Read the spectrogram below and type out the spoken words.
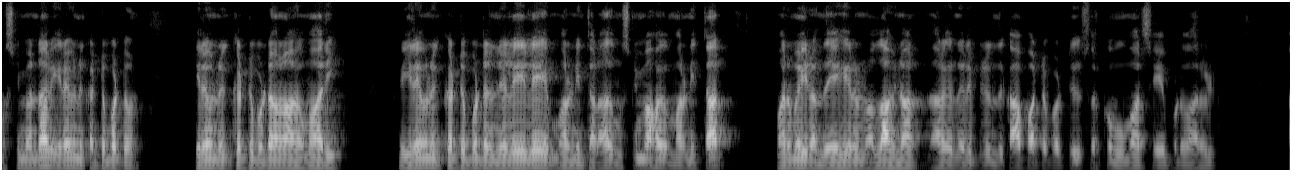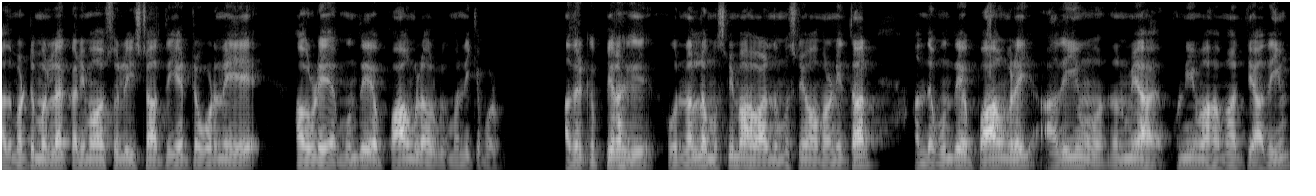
முஸ்லீம் என்றால் இறைவனுக்கு கட்டுப்பட்டவன் இறைவனுக்கு கட்டுப்பட்டவனாக மாறி இறைவனுக்கு கட்டுப்பட்ட நிலையிலே மரணித்தார். அதாவது முஸ்லீமாக மரணித்தார் மறுமையில் அந்த ஏகிரன் அல்லாஹினால் நரக நெருப்பிலிருந்து காப்பாற்றப்பட்டு சொர்க்கம் உமார் செய்யப்படுவார்கள். அது மட்டுமல்ல களிமாவை சொல்லி இஷ்டாத்தை ஏற்ற உடனேயே அவருடைய முந்தைய பாவங்கள் அவர்களுக்கு மன்னிக்கப்படும். அதற்கு பிறகு ஒரு நல்ல முஸ்லீமாக வாழ்ந்து முஸ்லீமாக மரணித்தால் அந்த முந்தைய பாவங்களை அதையும் நன்மையாக புண்ணியமாக மாற்றி அதையும்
